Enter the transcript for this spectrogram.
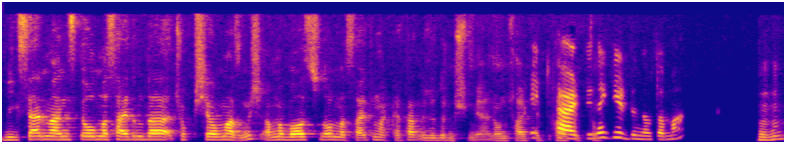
bilgisayar mühendisliği olmasaydım da çok bir şey olmazmış. Ama Boğaziçi'de olmasaydım hakikaten üzülürmüşüm yani. Onu fark, et, İlk fark ettim. tercihine girdin o zaman. Hı hı.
